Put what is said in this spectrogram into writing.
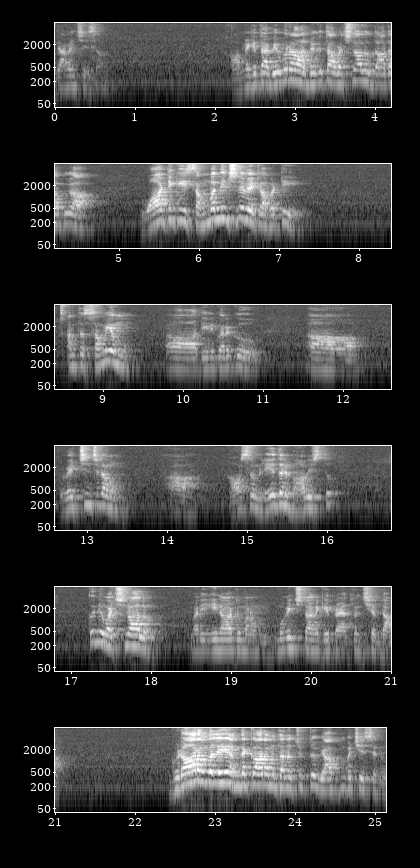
ధ్యానం చేశాం. ఆ మిగతా వివరాలు మిగతా వచనాలు దాదాపుగా వాటికి సంబంధించినవే కాబట్టి అంత సమయం దీని కొరకు వెచ్చించడం అవసరం లేదని భావిస్తూ కొన్ని వచనాలు మరి ఈనాటు మనం ముగించడానికి ప్రయత్నం చేద్దాం. గుడారం వలె అంధకారం తన చుట్టూ వ్యాపింపచేసెను.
